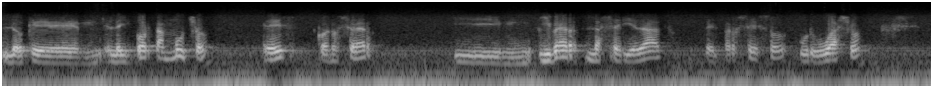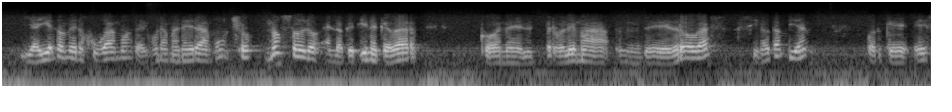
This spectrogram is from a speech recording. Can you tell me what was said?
lo que le importa mucho es conocer y, y ver la seriedad del proceso uruguayo y ahí es donde nos jugamos de alguna manera mucho, no solo en lo que tiene que ver con el problema de drogas, sino también porque es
